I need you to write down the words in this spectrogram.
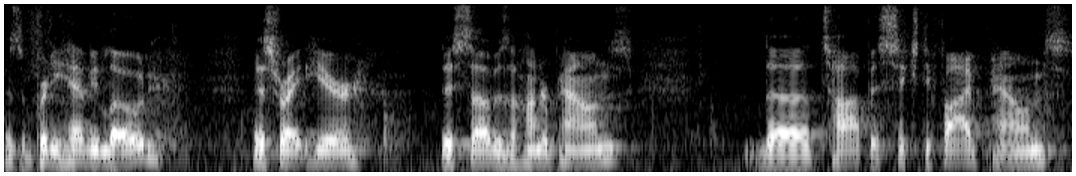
It's a pretty heavy load. This right here, this sub is 100 pounds. The top is 65 pounds.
